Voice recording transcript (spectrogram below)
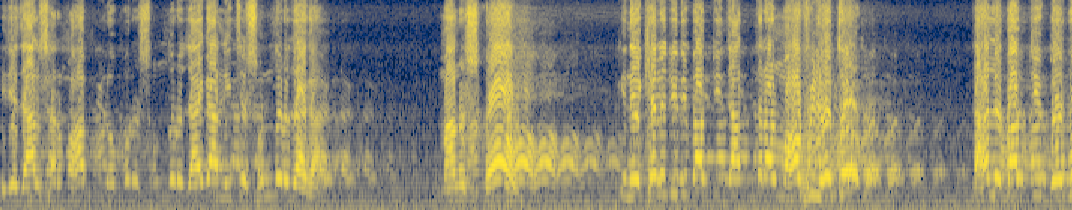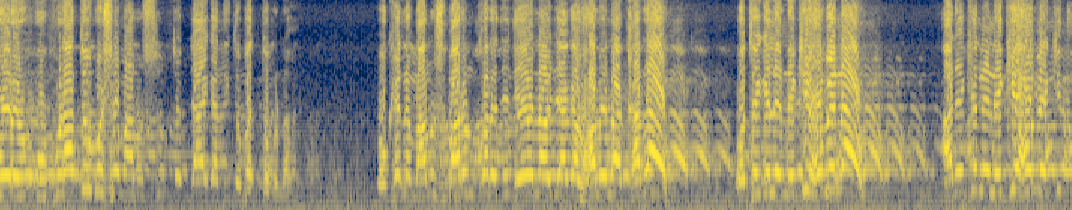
এই যে জালসার মহাপিল ওপরে সুন্দর জায়গা, নিচে সুন্দর জায়গা। মানুষ কম। কিন্তু এখানে যদি বাপজি যাত্রার মহাফিল হতো, তাহলে বাপজি গোবরের উপরাতেও বসে মানুষ সুন্দর জায়গা দিতে পারতো না। ওখানে মানুষ বারণ করে যে, যেও না, ওই জায়গা ভালো না, খারাপ। ওতে গেলে নেকি হবে না? আর এখানে নেকি হবে, কিন্তু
